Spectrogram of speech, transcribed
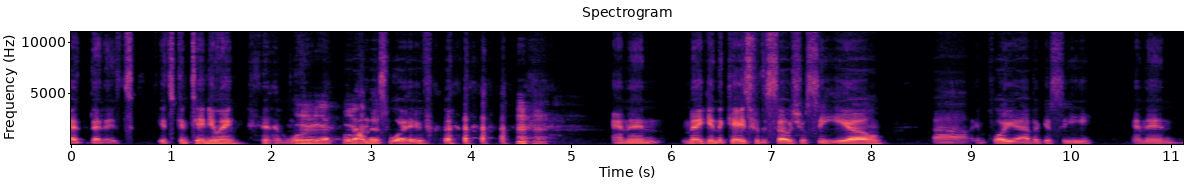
That, that it's it's continuing. we're, yeah, yeah, we're yeah. on this wave. and then making the case for the social CEO, uh, employee advocacy, and then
